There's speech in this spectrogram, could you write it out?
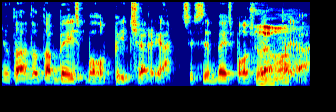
jotain tota baseball pitcheria, siis sen baseball syöttäjää.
